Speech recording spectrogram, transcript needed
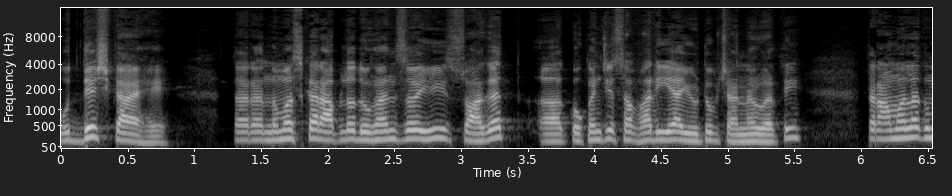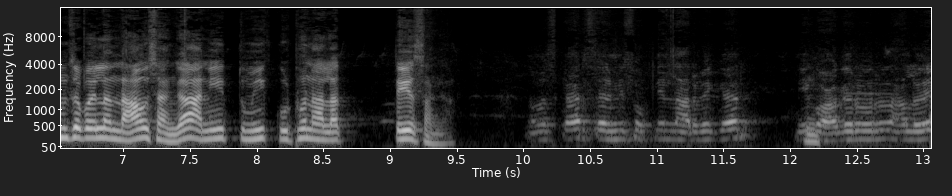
उद्देश काय आहे? तर नमस्कार आपलं दोघांचंही स्वागत कोकणची सफारी या यूट्यूब चॅनलवरती तर आम्हाला तुमचं पहिलं नाव सांगा आणि तुम्ही कुठून आलात ते सांगा. नमस्कार सर मी स्वप्नील नार्वेकर. मी गुहागरवरून आलोय.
